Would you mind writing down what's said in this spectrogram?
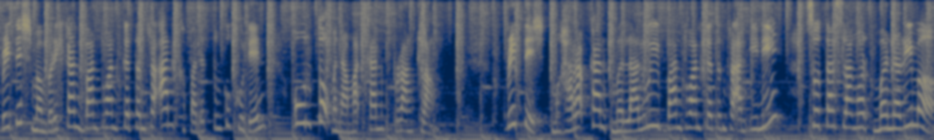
British memberikan bantuan ketenteraan kepada Tunku Kudin untuk menamatkan Perang Kelang. British mengharapkan melalui bantuan ketenteraan ini, Sultan Selangor menerima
